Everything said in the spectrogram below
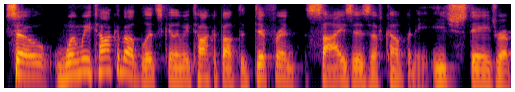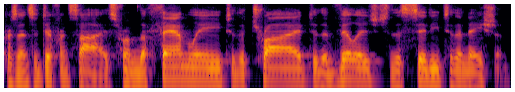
So when we talk about blitzscaling, we talk about the different sizes of company. Each stage represents a different size, from the family to the tribe to the village to the city to the nation.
